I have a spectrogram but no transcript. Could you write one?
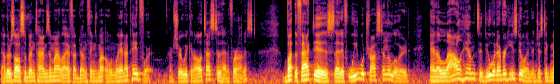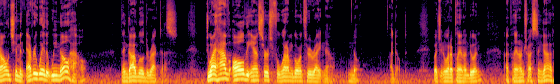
Now, there's also been times in my life I've done things my own way and I paid for it. I'm sure we can all attest to that if we're honest. But the fact is that if we will trust in the Lord and allow Him to do whatever He's doing and just acknowledge Him in every way that we know how, then God will direct us. Do I have all the answers for what I'm going through right now? No, I don't. But you know what I plan on doing? I plan on trusting God.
